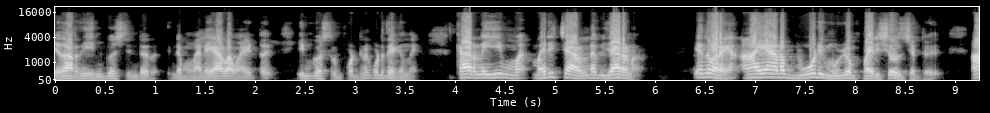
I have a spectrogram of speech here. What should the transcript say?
യഥാർത്ഥ ഇൻക്വസ്റ്റിന്റെ മലയാളമായിട്ട് ഇൻക്വസ്റ്റ് റിപ്പോർട്ടിന് കൊടുത്തേക്കുന്നത്. കാരണം ഈ മരിച്ച ആളുടെ വിചാരണ എന്ന് പറയാം അയാളുടെ ബോഡി മുഴുവൻ പരിശോധിച്ചിട്ട് ആ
